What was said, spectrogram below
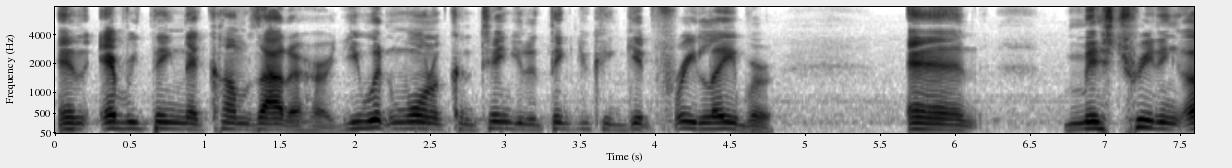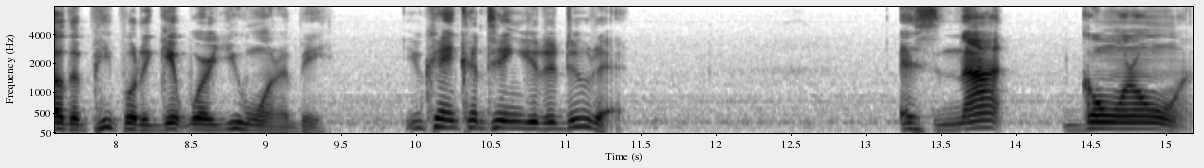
and everything that comes out of her. You wouldn't want to continue to think you can get free labor and mistreating other people to get where you want to be. You can't continue to do that. It's not going on.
